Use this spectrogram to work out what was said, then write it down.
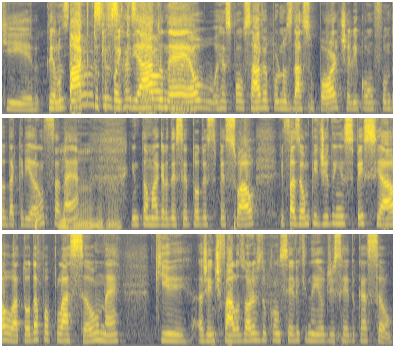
que pelo pacto que foi criado, né, né, é o responsável por nos dar suporte ali com o fundo da criança, né? uhum, né? Uhum. Então agradecer todo esse pessoal e fazer um pedido em especial a toda a população, né? Que a gente fala os olhos do conselho que nem eu disse a educação.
